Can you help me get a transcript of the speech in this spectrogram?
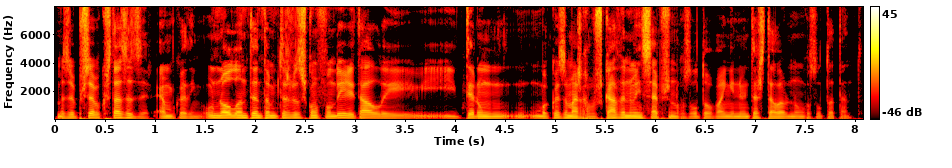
mas eu percebo o que estás a dizer. É um bocadinho. O Nolan tenta muitas vezes confundir e tal e, e ter um- uma coisa mais rebuscada. No Inception resultou bem e no Interstellar não resulta tanto.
